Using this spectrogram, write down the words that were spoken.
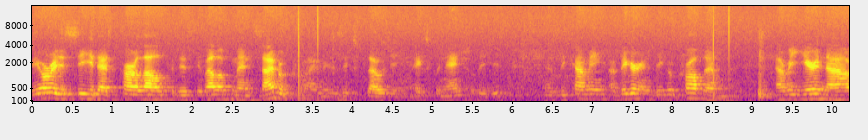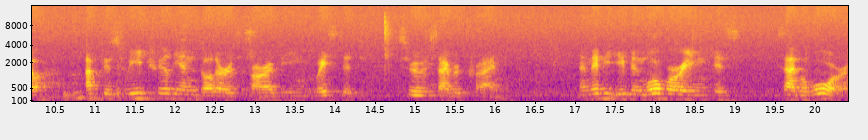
We already see that parallel to this development, cybercrime is exploding exponentially. It's becoming a bigger and bigger problem. Every year now, up to $3 trillion are being wasted through cybercrime. And maybe even more worrying is cyber war,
